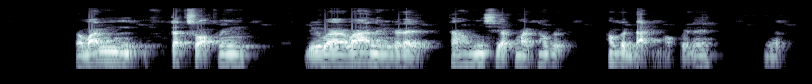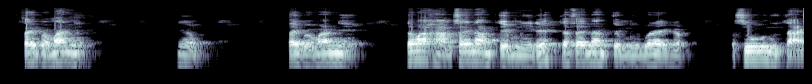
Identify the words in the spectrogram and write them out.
ำประมาณจักศอกหนึ่งหรือว่าว่าหนึ่งก็ได้ ถ้าเขามีเสียกมัดเขาก็เขาก็ดันออกไปเลยนะครับใส่ประมาณนี้ นะครับใส่ประมาณนี้แต่ว่าหามใส่น้ำเต็มนี่เด้จะใส่น้ำเต็มนี่บ่ได้ครับปลาซิวมันสิตาย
